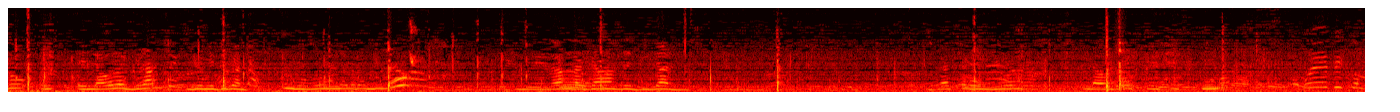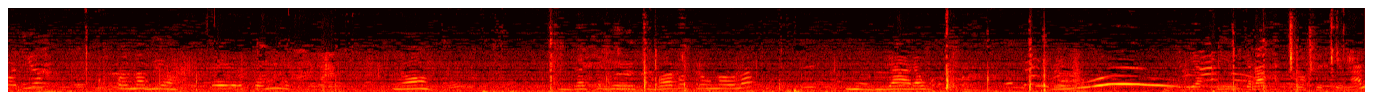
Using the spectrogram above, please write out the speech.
Este, Yo me tiro en, en la hora grande, yo me veo una grande ¡uh! me dan las ganas de tirarme. Fíjate que yo la hora que es esquina, ¿Puedes ir con Matías? ¿cuál vio? Eh, conmigo. No. Fíjate que se va contra una ola y me tira al agua. Y así, crack profesional.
